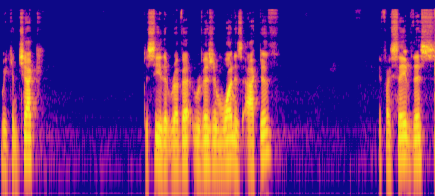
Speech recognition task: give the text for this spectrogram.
We can check to see that rev revision 1 is active. If I save this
